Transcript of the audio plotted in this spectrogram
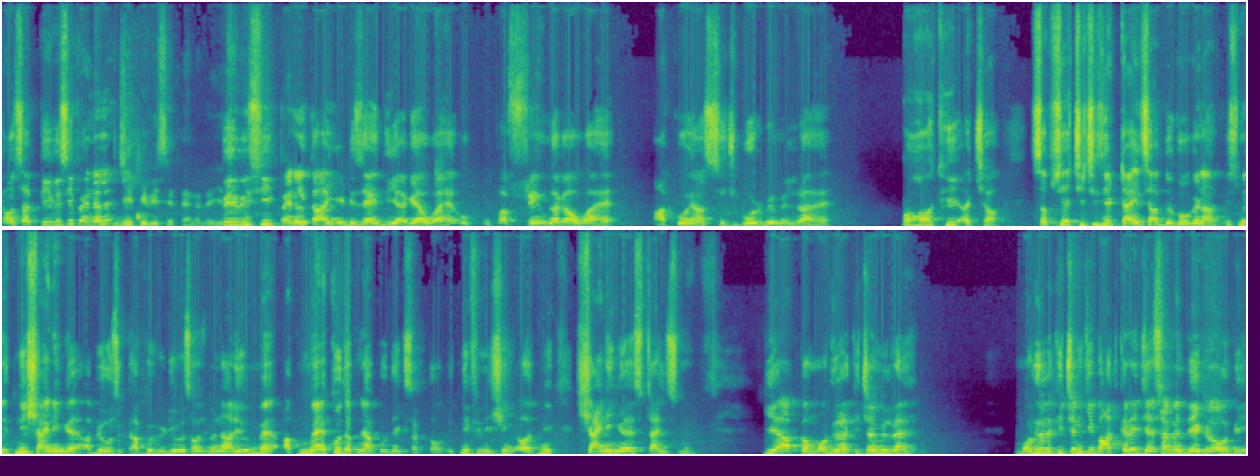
कौन सा पीवीसी पैनल है? जी पीवीसी पैनल है पीवीसी पैनल का ये डिज़ाइन दिया गया हुआ है। ऊपर फ्रेम लगा हुआ है। आपको यहाँ स्विच बोर्ड भी मिल रहा है। बहुत ही अच्छा। सबसे अच्छी चीज़ है टाइल्स आप देखोगे ना इसमें इतनी शाइनिंग है। अभी हो सकता है आपको वीडियो में समझ में ना आ रही हो। मैं अब मैं खुद अपने आप को देख सकता हूँ। इतनी फिनिशिंग और इतनी शाइनिंग है इस टाइल्स में। ये आपका मॉड्यूलर किचन मिल रहा है। मॉड्यूलर किचन की बात करें जैसा मैं देख रहा हूँ अभी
